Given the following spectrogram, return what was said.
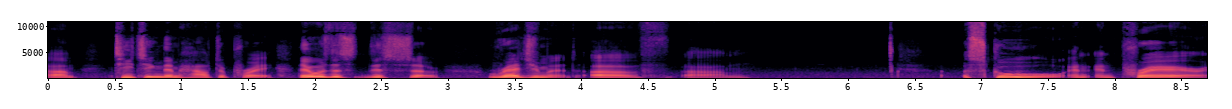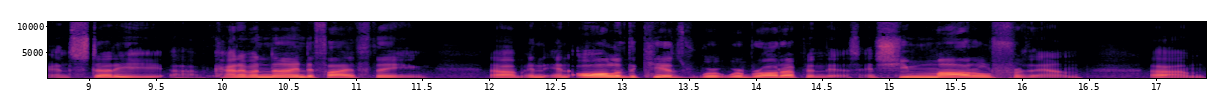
um, teaching them how to pray. There was this, this uh, regiment of um, school and, and prayer and study, uh, kind of a nine to five thing. Um, and, and all of the kids were, were brought up in this. And she modeled for them um,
